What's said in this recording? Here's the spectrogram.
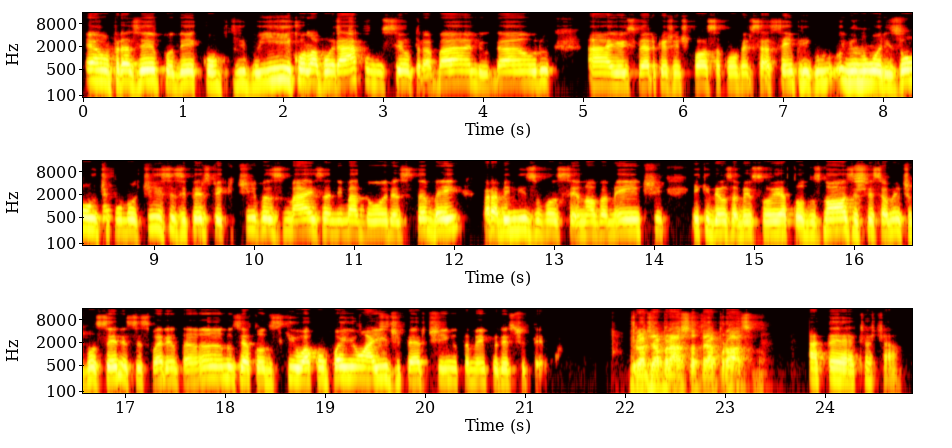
É um prazer poder contribuir e colaborar com o seu trabalho, Dauro. Ah, eu espero que a gente possa conversar sempre em um horizonte, com notícias e perspectivas mais animadoras também. Parabenizo você novamente e que Deus abençoe a todos nós, especialmente você nesses 40 anos e a todos que o acompanham aí de pertinho também por este tempo. Grande abraço, até a próxima. Até, tchau, tchau.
